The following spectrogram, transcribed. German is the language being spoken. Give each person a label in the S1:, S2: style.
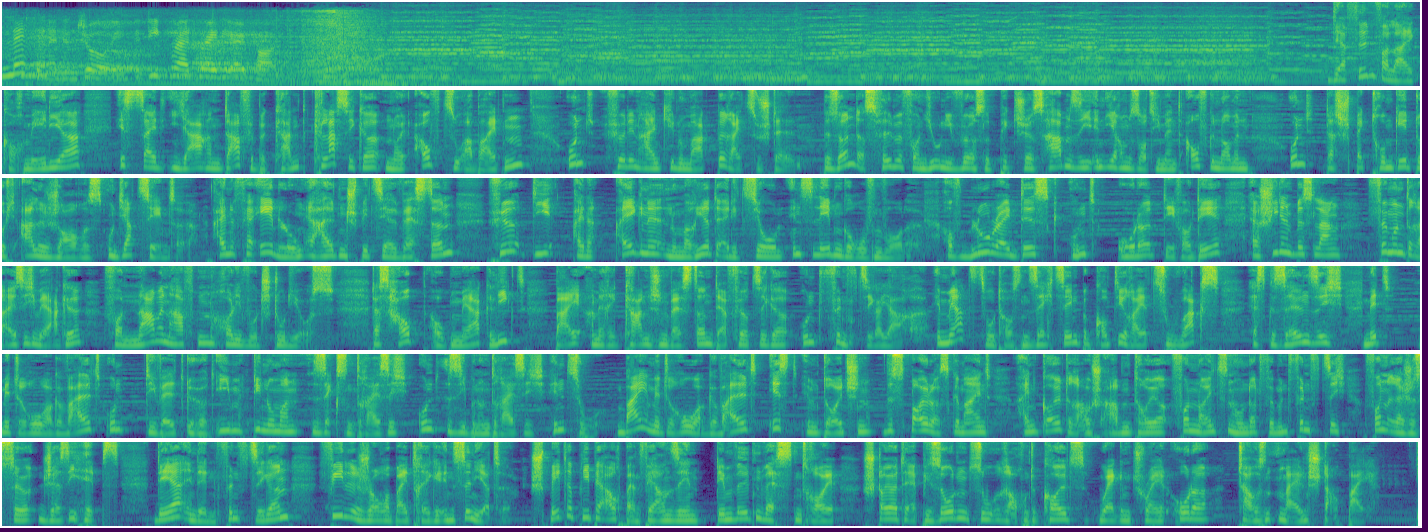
S1: Listen and enjoy the Deep Red Radio Pod.
S2: Der Filmverleih Koch Media ist seit Jahren dafür bekannt, Klassiker neu aufzuarbeiten und für den Heimkinomarkt bereitzustellen. Besonders Filme von Universal Pictures haben sie in ihrem Sortiment aufgenommen und das Spektrum geht durch alle Genres und Jahrzehnte. Eine Veredelung erhalten speziell Western, für die eine eigene nummerierte Edition ins Leben gerufen wurde. Auf Blu-ray Disc und oder DVD erschienen bislang 35 Werke von namenhaften Hollywood-Studios. Das Hauptaugenmerk liegt bei amerikanischen Western der 40er und 50er Jahre. Im März 2016 bekommt die Reihe Zuwachs. Es gesellen sich mit mit roher Gewalt und Die Welt gehört ihm die Nummern 36 und 37 hinzu. Bei Mit roher Gewalt ist im Deutschen The Spoilers gemeint, ein Goldrauschabenteuer von 1955 von Regisseur Jesse Hibbs, der in den 50ern viele Genrebeiträge inszenierte. Später blieb er auch beim Fernsehen dem Wilden Westen treu, steuerte Episoden zu Rauchende Colts, Wagon Trail oder 1000 Meilen Staub bei.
